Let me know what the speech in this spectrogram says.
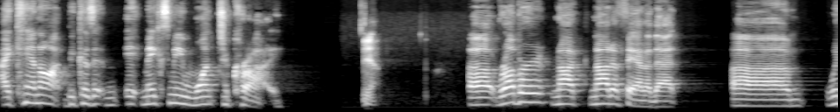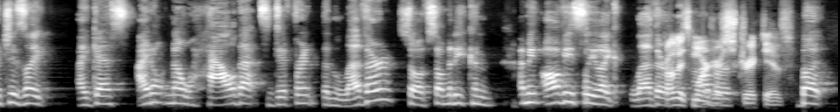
I cannot because it it makes me want to cry. Yeah. Uh, rubber, not not a fan of that. Um, which is like, I guess I don't know how that's different than leather. So if somebody can, I mean, obviously, like leather, Probably it's more rubber, restrictive. but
